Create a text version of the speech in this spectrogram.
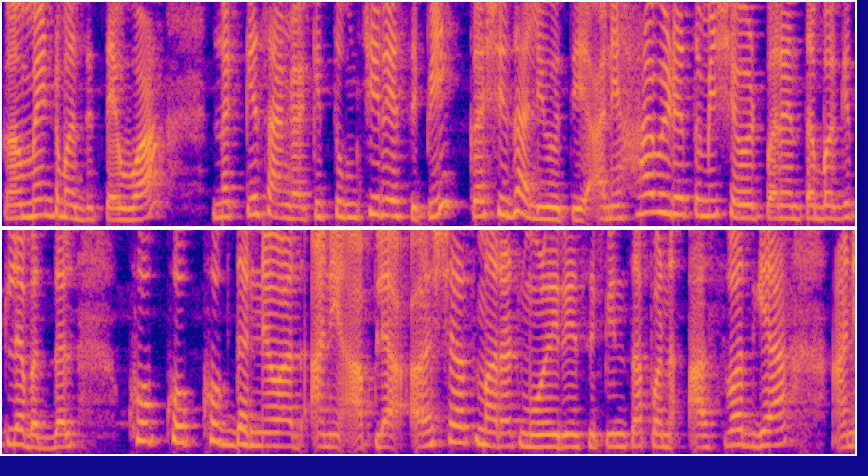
कमेंटमध्ये तेव्हा नक्की सांगा की तुमची रेसिपी कशी झाली होती. आणि हा व्हिडिओ तुम्ही शेवटपर्यंत बघितल्याबद्दल खूप खूप खूप धन्यवाद. आणि आपल्या अशाच मराठमोळी रेसिपींचा पण आस्वाद घ्या आणि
